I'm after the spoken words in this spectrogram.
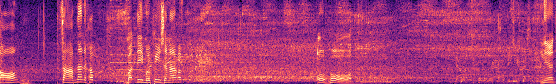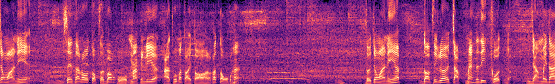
สองสามนั่นเลยครับ บัดดี้เมอร์ฟี่ชนะครับ โอ้โห เนี่ยจังหวะนี้เซนซาโร่ตบใส่บ้องหูมาคินเรียอาทูมาต่อยต่อแล้วก็ตบฮะส่วนจังหวะนี้ครับดอฟซิกเลอร์จับแม็กซ์ที่กดยังไม่ได้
